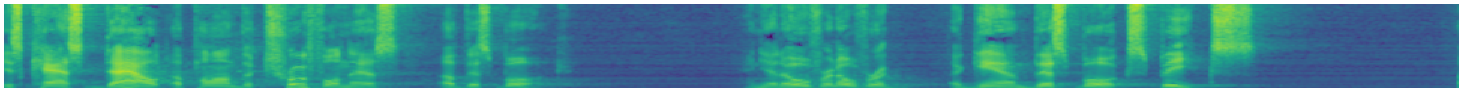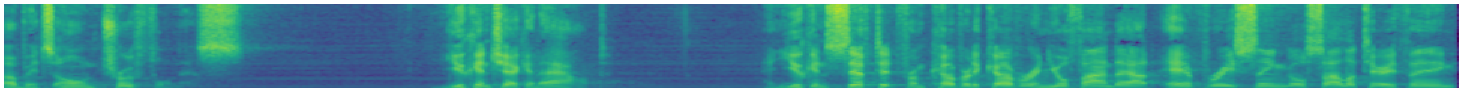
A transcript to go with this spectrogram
is cast doubt upon the truthfulness of this book. And yet, over and over again, this book speaks of its own truthfulness. You can check it out. And you can sift it from cover to cover, and you'll find out every single solitary thing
